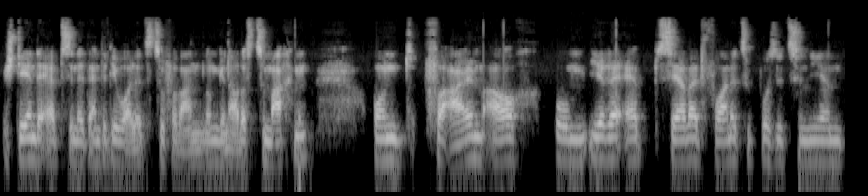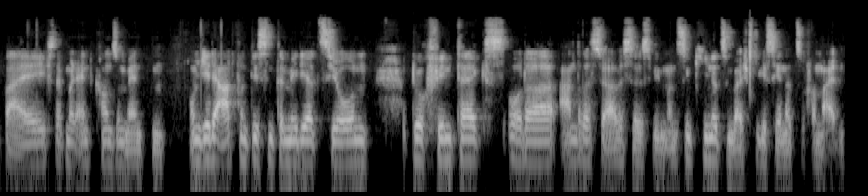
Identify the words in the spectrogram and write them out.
bestehende Apps in Identity Wallets zu verwandeln, um genau das zu machen. Und vor allem auch, um ihre App sehr weit vorne zu positionieren bei, ich sag mal, Endkonsumenten, um jede Art von Disintermediation durch Fintechs oder andere Services, wie man es in China zum Beispiel gesehen hat, zu vermeiden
